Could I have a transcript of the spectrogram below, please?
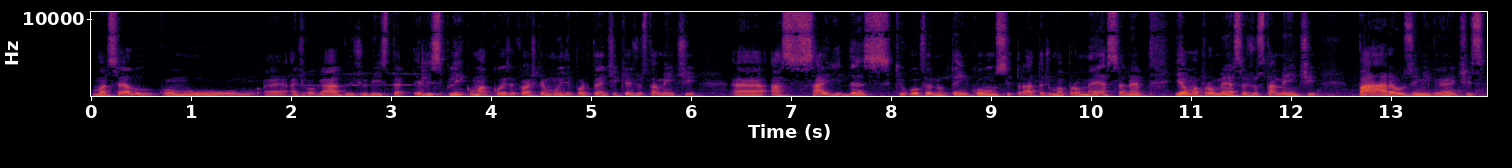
O Marcelo, como é, advogado e jurista, ele explica uma coisa que eu acho que é muito importante, que é justamente é, as saídas que o governo tem, como se trata de uma promessa, né? E é uma promessa justamente para os imigrantes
